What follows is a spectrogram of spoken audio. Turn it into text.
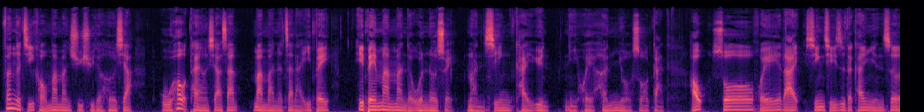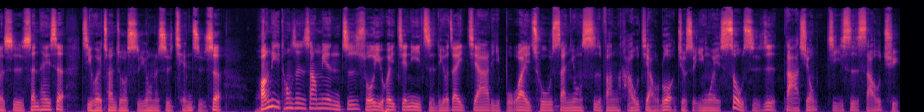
分个几口，慢慢徐徐的喝下。午后太阳下山，慢慢的再来一杯，一杯慢慢的温热水，暖心开运，你会很有所感。好，说回来，星期日的开运颜色是深黑色，忌讳穿着使用的是浅紫色。黄历通胜上面之所以会建议只留在家里不外出，善用四方好角落，就是因为受死日大凶，吉事少取。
